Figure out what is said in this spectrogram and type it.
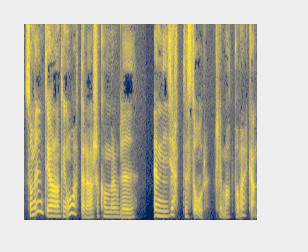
Så om vi inte gör någonting åt det där så kommer det bli en jättestor klimatpåverkan.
